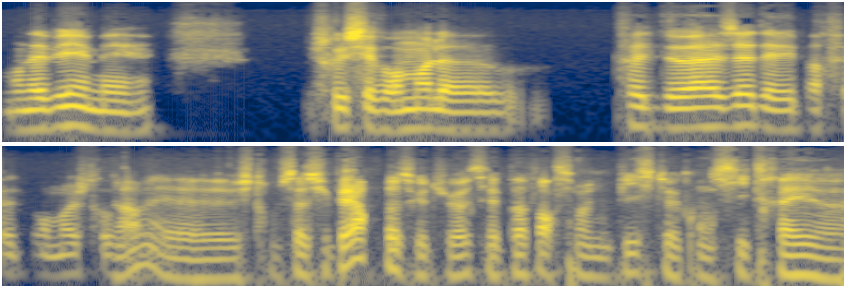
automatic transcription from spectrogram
mon avis, mais je trouve que c'est vraiment la, fait, de A à Z, elle est parfaite pour moi, je trouve. Non, mais euh, je trouve ça super parce que tu vois, c'est pas forcément une piste qu'on citerait euh,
